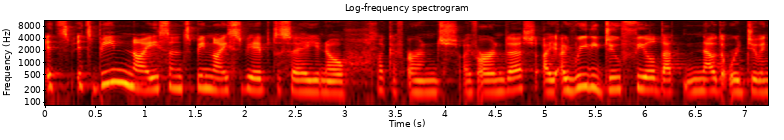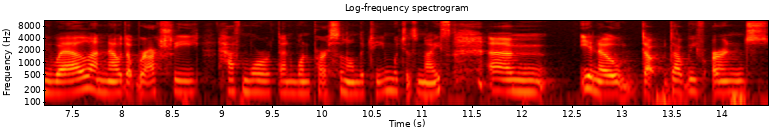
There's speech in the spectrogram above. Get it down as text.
it's it's been nice and it's been nice to be able to say you know like i've earned i've earned it. I, I really do feel that now that we're doing well and now that we're actually have more than one person on the team which is nice um, you know that, that we've earned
